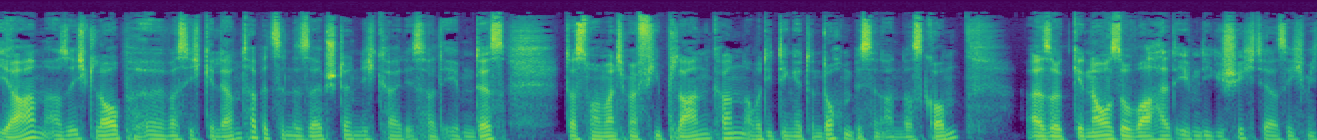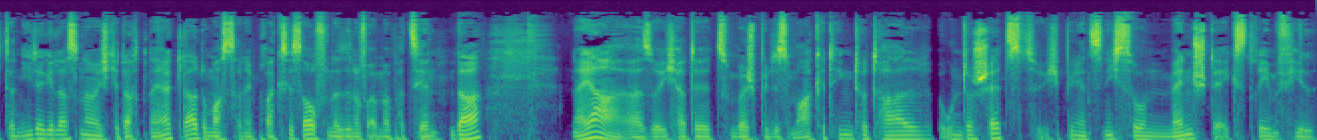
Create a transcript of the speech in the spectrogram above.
Ja, also ich glaube, äh, was ich gelernt habe jetzt in der Selbstständigkeit, ist halt eben das, dass man manchmal viel planen kann, aber die Dinge dann doch ein bisschen anders kommen. Also genauso war halt eben die Geschichte, als ich mich da niedergelassen habe. Ich gedacht, naja klar, du machst deine Praxis auf und da sind auf einmal Patienten da. Naja, also ich hatte zum Beispiel das Marketing total unterschätzt. Ich bin jetzt nicht so ein Mensch, der extrem viel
